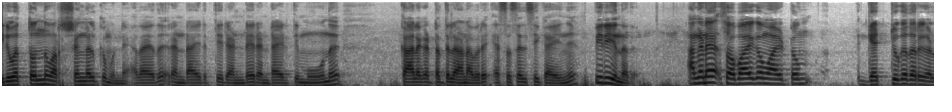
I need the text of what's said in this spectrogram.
ഇരുപത്തൊന്ന് വർഷങ്ങൾക്ക് മുന്നേ അതായത് രണ്ടായിരത്തി രണ്ട് രണ്ടായിരത്തി മൂന്ന് കാലഘട്ടത്തിലാണ് അവർ എസ് എസ് എൽ സി കഴിഞ്ഞ് പിരിയുന്നത്. അങ്ങനെ സ്വാഭാവികമായിട്ടും ഗെറ്റ് ടുഗദറുകൾ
